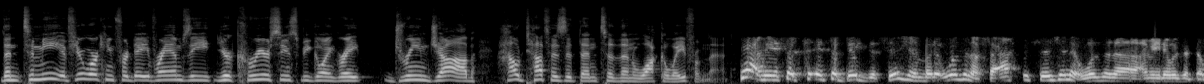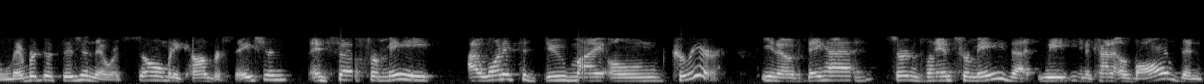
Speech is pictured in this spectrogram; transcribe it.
Then to me, if you're working for Dave Ramsey, your career seems to be going great. Dream job. How tough is it then to then walk away from that? Yeah, I mean it's a it's a big decision, but it wasn't a fast decision. It wasn't a. I mean it was a deliberate decision. There were so many conversations, and so for me I wanted to do my own career. You know, they had certain plans for me that we, you know, kind of evolved. And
